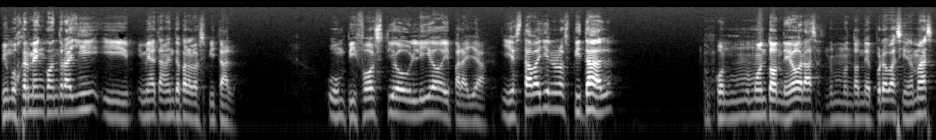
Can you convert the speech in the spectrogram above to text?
Mi mujer me encontró allí y inmediatamente para el hospital. Un pifostio, un lío y para allá. Y estaba allí en el hospital con un montón de horas, haciendo un montón de pruebas y demás,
